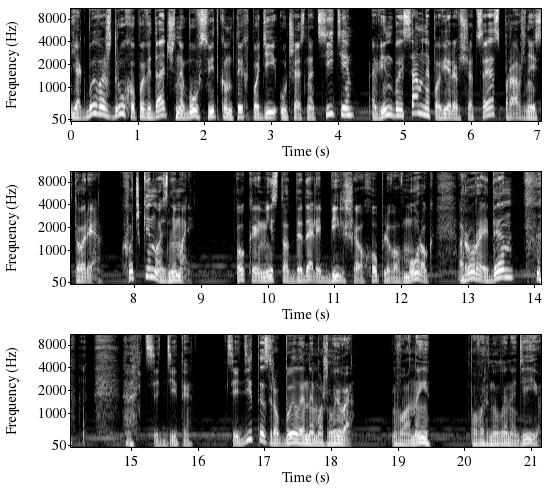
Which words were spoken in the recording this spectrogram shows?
Якби ваш друг оповідач не був свідком тих подій у Чеснат Сіті, він би й сам не повірив, що це справжня історія. Хоч кіно знімай. Поки місто дедалі більше охоплював морок, Рора і Ден ці діти. Ці діти зробили неможливе. Вони повернули надію.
